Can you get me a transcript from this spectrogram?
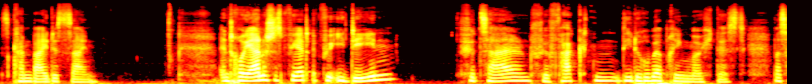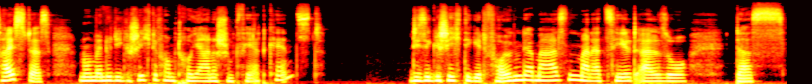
Es kann beides sein. Ein trojanisches Pferd für Ideen, für Zahlen, für Fakten, die du rüberbringen möchtest. Was heißt das? Nun, wenn du die Geschichte vom trojanischen Pferd kennst, diese Geschichte geht folgendermaßen. Man erzählt also, dass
